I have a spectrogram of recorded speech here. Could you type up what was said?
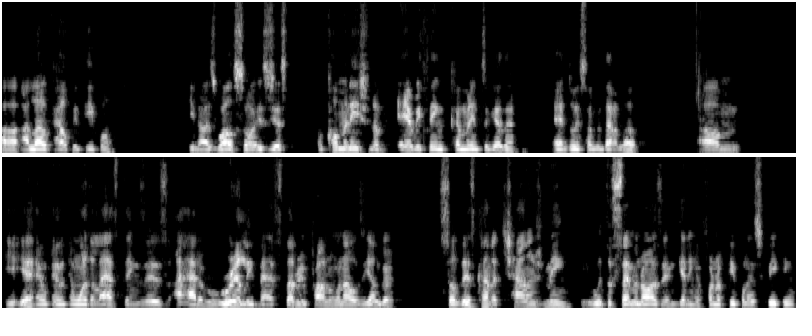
uh, I love helping people, you know, as well. So it's just a culmination of everything coming in together and doing something that I love. Um, yeah, and, and, one of the last things is I had a really bad stuttering problem when I was younger. So this kind of challenged me with the seminars and getting in front of people and speaking,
